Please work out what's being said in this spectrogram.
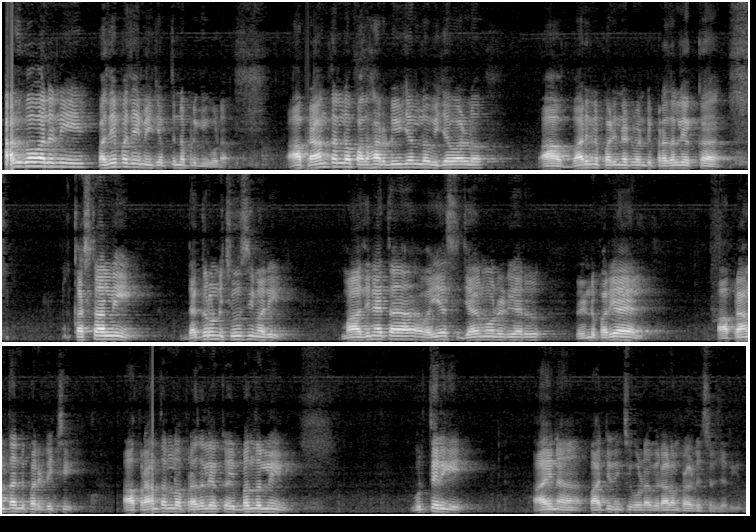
ఆదుకోవాలని పదే పదే మేము చెప్తున్నప్పటికీ కూడా. ఆ ప్రాంతంలో పదహారు డివిజన్లో విజయవాడలో ఆ బారిన పడినటువంటి ప్రజల యొక్క కష్టాల్ని దగ్గరుండి చూసి మరి మా అధినేత వైఎస్ జగన్మోహన్ రెడ్డి గారు రెండు పర్యాయాలు. ఆ ప్రాంతాన్ని పర్యటించి ఆ ప్రాంతంలో ప్రజల యొక్క ఇబ్బందుల్ని గుర్తెరిగి ఆయన పార్టీ నుంచి కూడా విరాళం ప్రకటించడం జరిగింది.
